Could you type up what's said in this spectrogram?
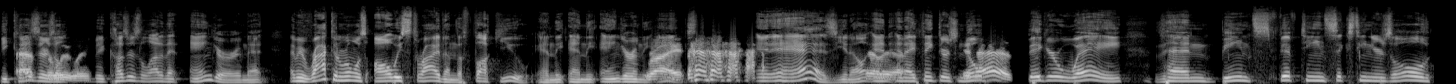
because Absolutely. there's a because there's a lot of that anger and that I mean rock and roll has always thrived on the fuck you and the and the anger and the right. and it has you know and, yeah. and I think there's It no has. bigger way than being 15 16 years old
